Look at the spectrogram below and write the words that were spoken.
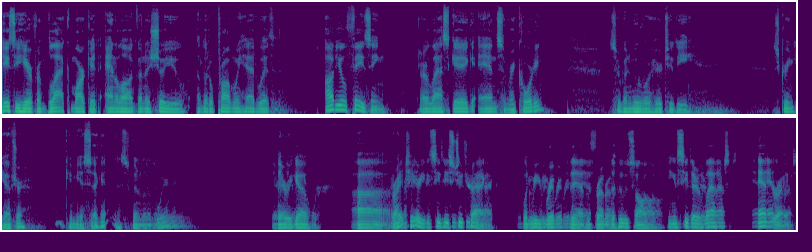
Casey here from Black Market Analog. Going to show you a little problem we had with audio phasing in our last gig and some recording. So we're going to move over here to the screen capture. Give me a second. This is going to look weird. There we go. Uh, right here, you can see these two tracks. When we ripped them from the Who song, you can see they're left and right.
